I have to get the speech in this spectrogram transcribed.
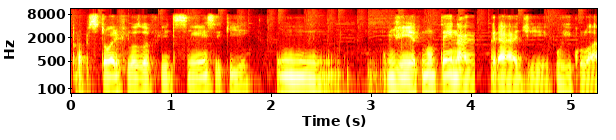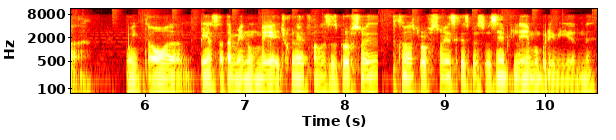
própria história e filosofia de ciência que um, engenheiro não tem na grade curricular. Ou então, pensar também no médico, né, fala essas profissões que são as profissões que as pessoas sempre lembram primeiro, né.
